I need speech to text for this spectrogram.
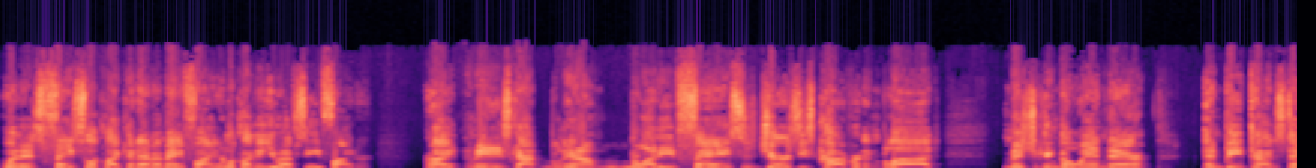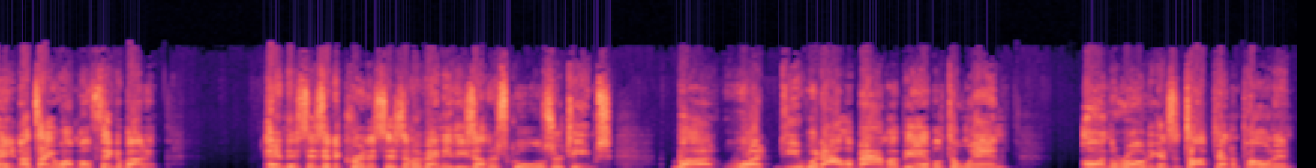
with his face look like an MMA fighter, look like a UFC fighter, right? I mean, he's got you know bloody face, his jersey's covered in blood. Michigan go in there and beat Penn State. And I'll tell you what, Moe, think about it and this isn't a criticism of any of these other schools or teams, but what do you, would Alabama be able to win on the road against a top 10 opponent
